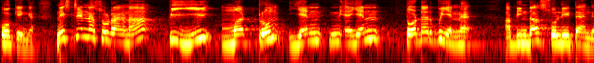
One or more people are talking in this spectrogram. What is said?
ஓகேங்க. நெக்ஸ்ட் என்ன சொல்கிறாங்கன்னா பி மற்றும் என் என் தொடர்பு என்ன? அப்படின்னு தான் சொல்லிட்டாங்க.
